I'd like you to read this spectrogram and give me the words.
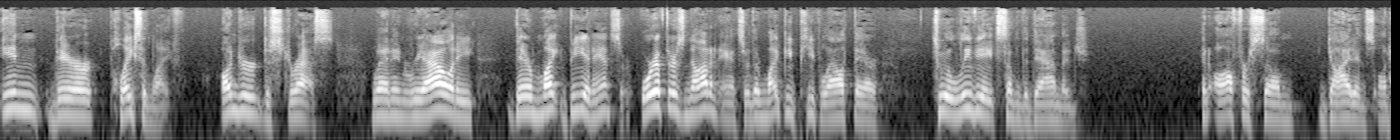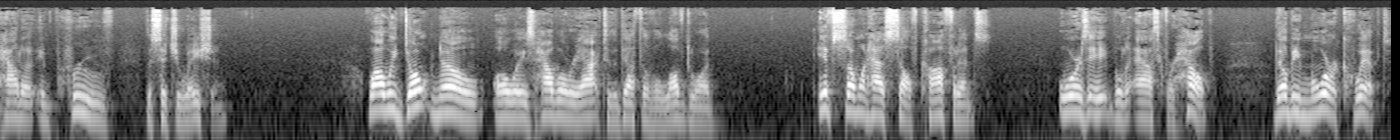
in their place in life, under distress, when in reality, there might be an answer. Or if there's not an answer, there might be people out there to alleviate some of the damage and offer some guidance on how to improve the situation. While we don't know always how we'll react to the death of a loved one, if someone has self confidence or is able to ask for help, they'll be more equipped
